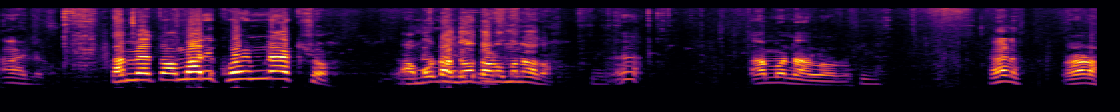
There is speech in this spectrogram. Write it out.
આ લો. તમે તો અમારી ખોઈમ નાખશો. આ મોટા દોતાળો મનાલો આ મનાલો. હેડો રડો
